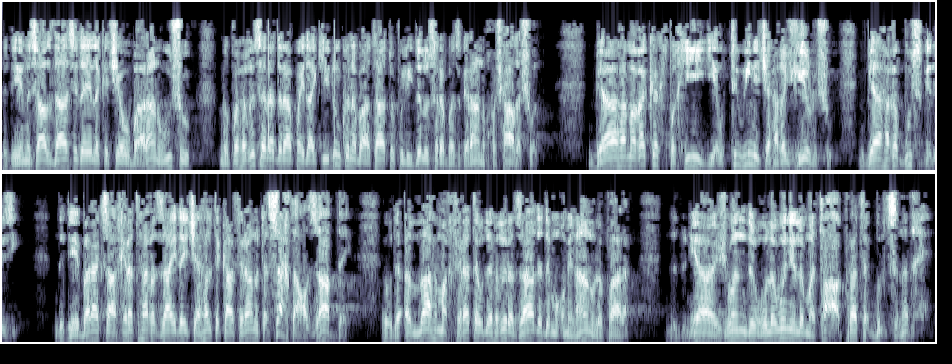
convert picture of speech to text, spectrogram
د دې مثال داسې دی لکه چې یو باران وشو نو په هغه سره درا پیدا کیدونکو نباتاتو په لیدلو سره بزګران خوشاله شول بیا هغه کښت پخیږي او ته ویني چې هغه ژیړ شو بیا هغه بوس ګرځي د دې برعکس آخرت هغه ځای دی چې هلته کافرانو ته سخت عذاب دی او د الله مغفرت او د هغه رضا د مؤمنانو لپاره د دنیا ژوند غولونې لمتاع پرته بل څه نه دی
